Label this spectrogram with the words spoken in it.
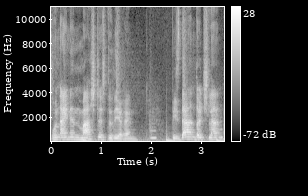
und einen Master studieren. Bis dann, Deutschland!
